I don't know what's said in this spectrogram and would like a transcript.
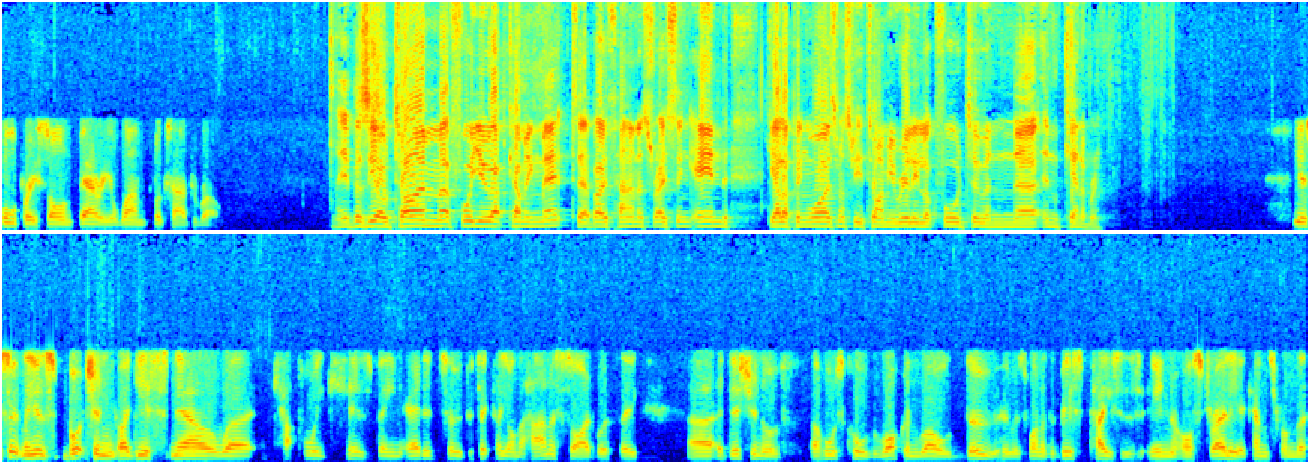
full press on, barrier 1, looks hard to roll. Yeah, busy old time for you upcoming, Matt. Uh, both harness racing and galloping wise must be a time you really look forward to in uh, in Canterbury. Yeah, certainly is. Butch, and I guess now uh, Cup Week has been added to, particularly on the harness side, with the uh, addition of a horse called Rock and Roll Do, who is one of the best paces in Australia. Comes from the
